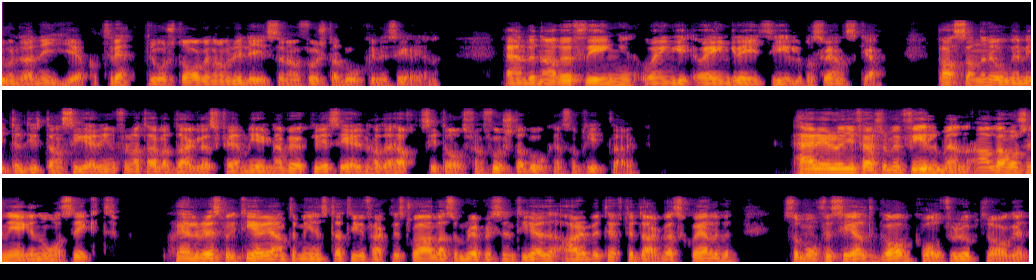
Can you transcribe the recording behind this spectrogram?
2009 på 30-årsdagen av releasen av första boken i serien. And another thing och en, och en grej till på svenska. Passande nog en liten distansering från att alla Douglas fem egna böcker i serien hade haft citat från första boken som titlar. Här är det ungefär som i filmen, alla har sin egen åsikt. Själv respekterar jag inte minst att det ju faktiskt var alla som representerade arvet efter Douglas själv som officiellt gav Colfer uppdraget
